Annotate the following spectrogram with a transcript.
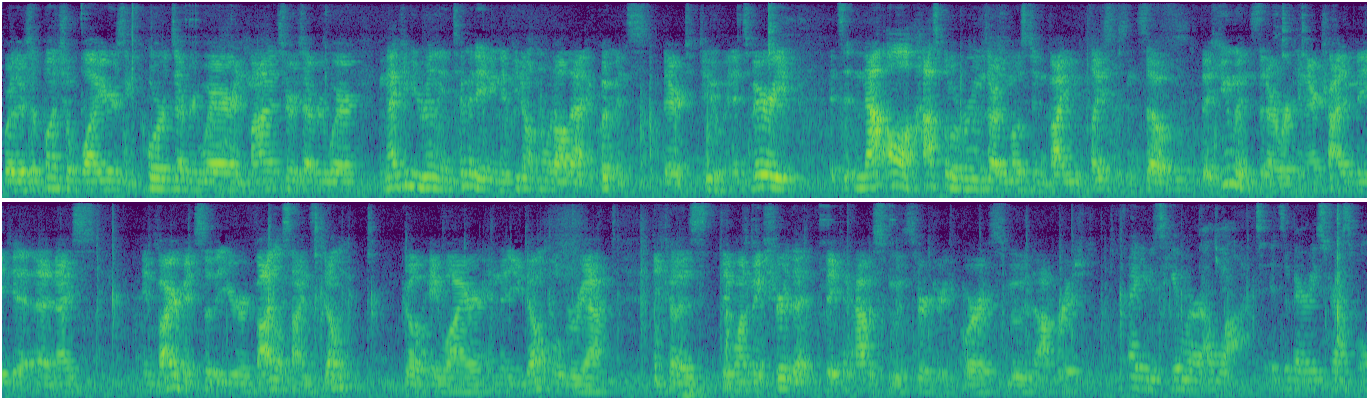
where there's a bunch of wires and cords everywhere and monitors everywhere, and that can be really intimidating if you don't know what all that equipment's there to do. And it's very it's not all hospital rooms are the most inviting places, and so the humans that are working there try to make it a nice environment so that your vital signs don't go haywire and that you don't overreact because they want to make sure that they can have a smooth surgery or a smooth operation. I use humor a lot. It's a very stressful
